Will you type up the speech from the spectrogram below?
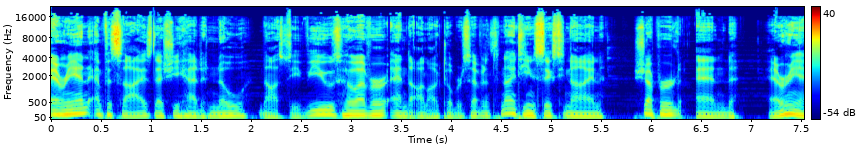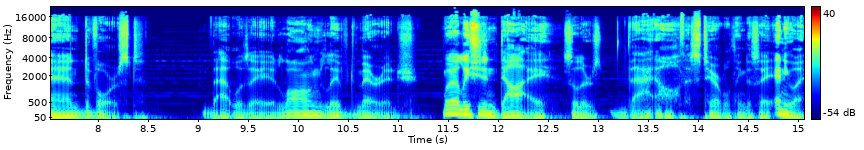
Ariane emphasized that she had no Nazi views, however, and on October 7th, 1969, Shepard and Ariane divorced. That was a long lived marriage. Well, at least she didn't die, so there's that. Oh, that's a terrible thing to say. Anyway,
